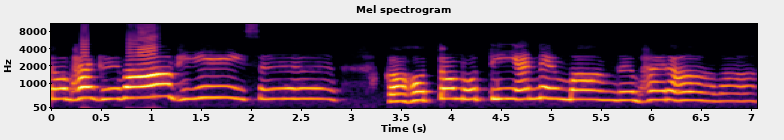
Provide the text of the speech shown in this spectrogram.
तो भगवा भीस, कहो तो मोतियन मांग भरावा,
